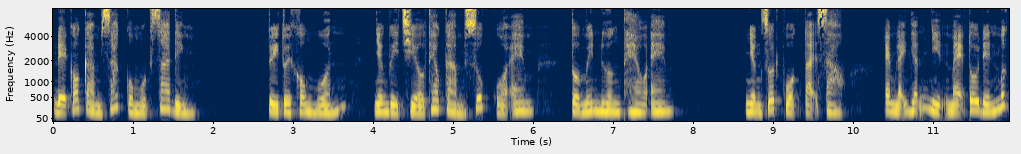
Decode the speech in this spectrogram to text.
để có cảm giác của một gia đình. Tuy tôi không muốn nhưng vì chiều theo cảm xúc của em tôi mới nương theo em. Nhưng rốt cuộc tại sao em lại nhẫn nhịn mẹ tôi đến mức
